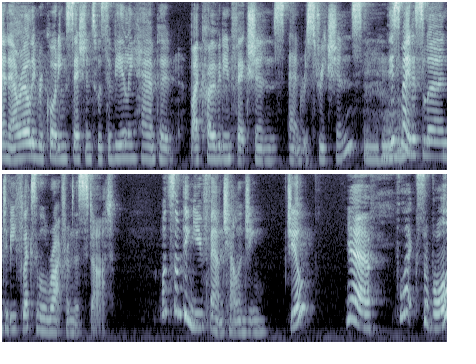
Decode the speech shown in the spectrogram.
and our early recording sessions were severely hampered by COVID infections and restrictions. Mm-hmm. This made us learn to be flexible right from the start. What's something you've found challenging, Jill? Yeah, flexible.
